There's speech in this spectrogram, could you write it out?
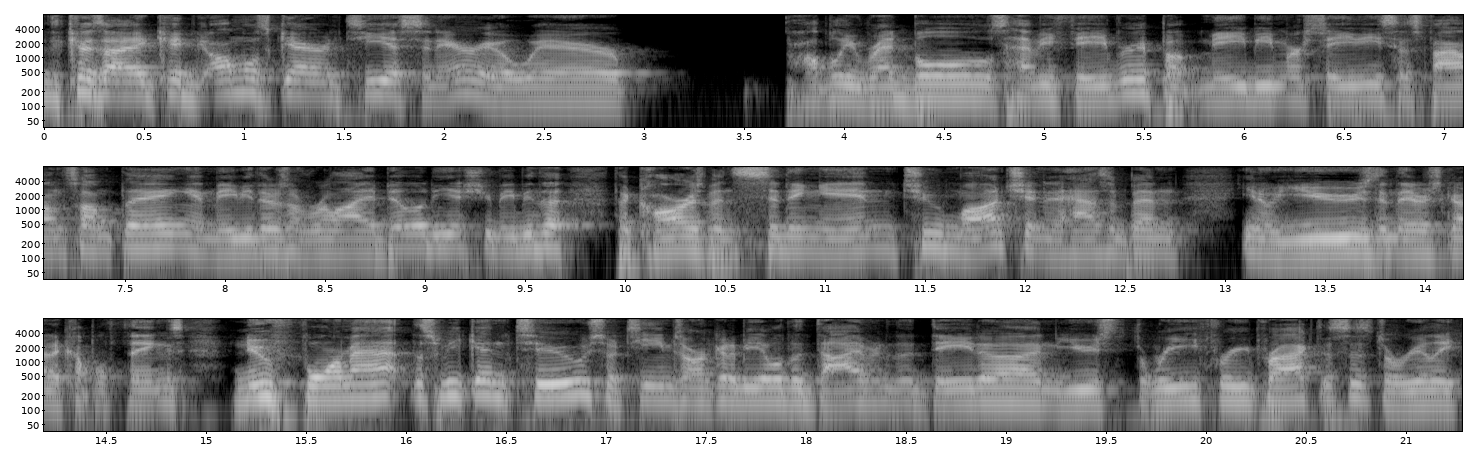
because I could almost guarantee a scenario where probably Red Bull's heavy favorite, but maybe Mercedes has found something and maybe there's a reliability issue. Maybe the, the car has been sitting in too much and it hasn't been, you know, used and there's got a couple things. New format this weekend too. So teams aren't going to be able to dive into the data and use three free practices to really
